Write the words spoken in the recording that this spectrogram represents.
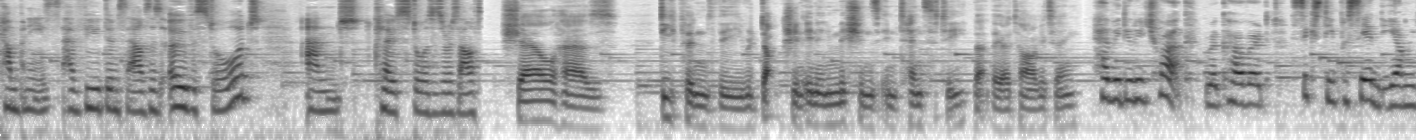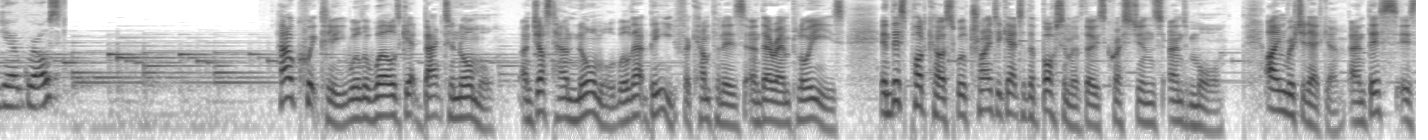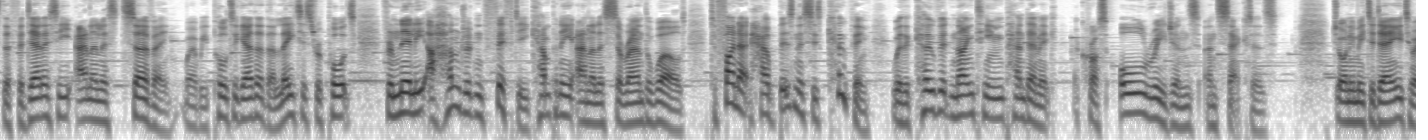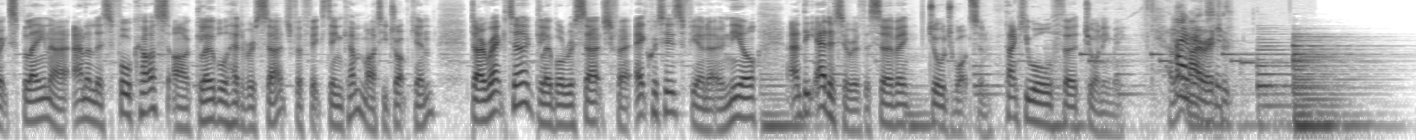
companies have viewed themselves as overstored and closed stores as a result. Shell has deepened the reduction in emissions intensity that they are targeting. Heavy duty truck recovered 60% year on year growth. How quickly will the world get back to normal? And just how normal will that be for companies and their employees? In this podcast, we'll try to get to the bottom of those questions and more. I'm Richard Edgar, and this is the Fidelity Analyst Survey, where we pull together the latest reports from nearly 150 company analysts around the world to find out how business is coping with the COVID 19 pandemic across all regions and sectors. Joining me today to explain our analyst forecasts are Global Head of Research for Fixed Income, Marty Dropkin, Director, Global Research for Equities, Fiona O'Neill, and the editor of the survey, George Watson. Thank you all for joining me. Hello. Hi, Richard.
